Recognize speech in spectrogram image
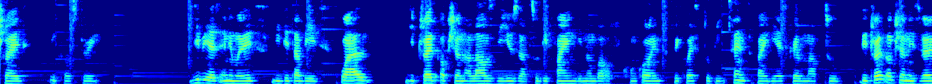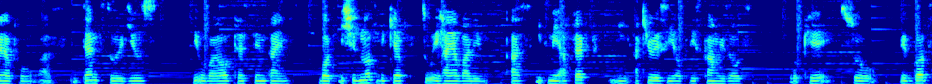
thread equals 3. dbs enumerates the database while the thread option allows the user to define the number of concurrent requests to be sent by the SQL map tool. The thread option is very helpful as it tends to reduce the overall testing time, but it should not be kept to a higher value as it may affect the accuracy of the scan results. Okay, so we've got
